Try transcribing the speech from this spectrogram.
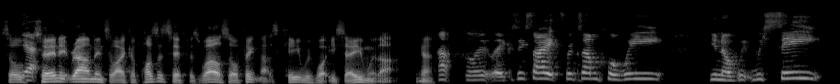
So Yeah. turn it round into like a positive as well. So I think that's key with what you're saying with that. Yeah. absolutely. Because it's like, for example, we, you know, we, we see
